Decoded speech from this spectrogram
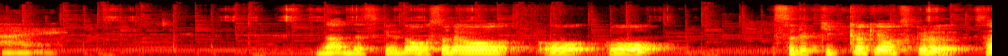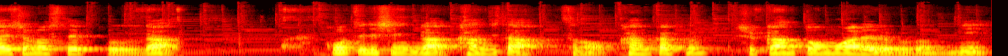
はい。なんですけど、それを、こう、するきっかけを作る最初のステップが、コーチ自身が感じたその感覚、主観と思われる部分に、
